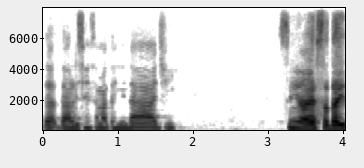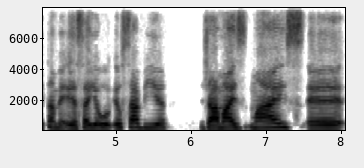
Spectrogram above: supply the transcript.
da, da licença maternidade? Sim, essa daí também, essa aí eu, eu sabia já mais mais é,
